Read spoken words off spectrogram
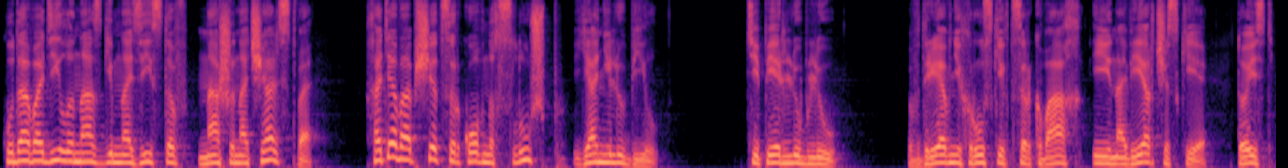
куда водило нас, гимназистов, наше начальство, хотя вообще церковных служб я не любил. Теперь люблю – в древних русских церквах и иноверческие, то есть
